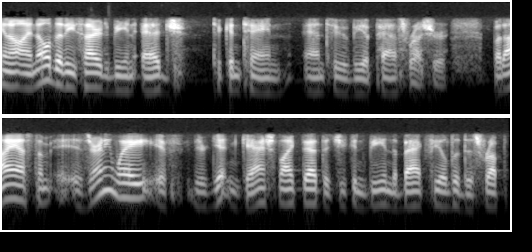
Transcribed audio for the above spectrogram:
You know, I know that he's hired to be an edge to contain and to be a pass rusher. But I asked him, is there any way if they're getting gashed like that that you can be in the backfield to disrupt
